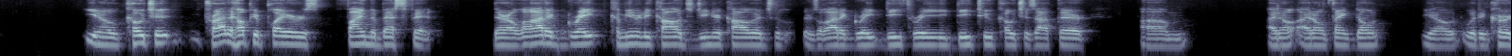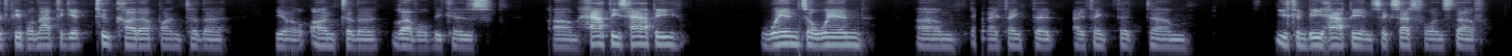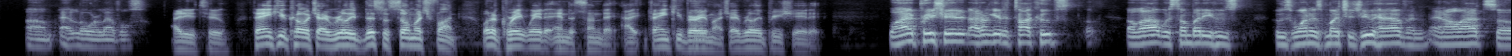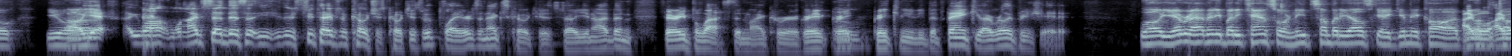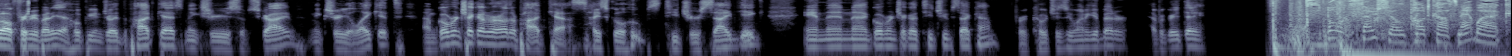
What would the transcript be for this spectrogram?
you know coach it try to help your players find the best fit there are a lot of great community college, junior college. There's a lot of great D3, D2 coaches out there. Um, I don't, I don't think, don't, you know, would encourage people not to get too caught up onto the, you know, onto the level because um, happy's happy, win's a win. Um, and I think that, I think that um, you can be happy and successful and stuff um, at lower levels. I do too. Thank you, coach. I really this was so much fun. What a great way to end a Sunday. I thank you very much. I really appreciate it. Well, I appreciate it. I don't get to talk hoops a lot with somebody who's who's won as much as you have and and all that. So you. Oh yeah. Well, well, I've said this. uh, There's two types of coaches: coaches with players and ex-coaches. So you know, I've been very blessed in my career. Great, great, Oh. great community. But thank you. I really appreciate it. Well, you ever have anybody cancel or need somebody else? Yeah, give me a call. I'd I love will. to I will for everybody. I hope you enjoyed the podcast. Make sure you subscribe. Make sure you like it. Um, go over and check out our other podcasts, High School Hoops, Teacher Side Gig, and then uh, go over and check out teachhoops.com for coaches who want to get better. Have a great day. Sports Social Podcast Network.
